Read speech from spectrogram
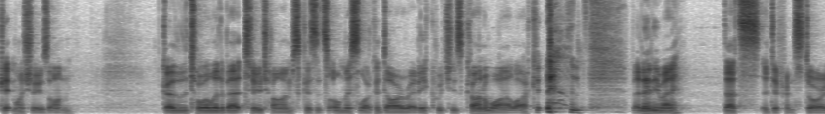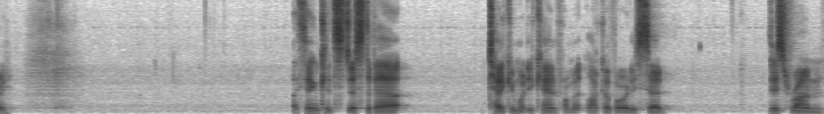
get my shoes on, go to the toilet about two times because it's almost like a diuretic, which is kind of why I like it. but anyway, that's a different story. I think it's just about taking what you can from it. Like I've already said, this run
